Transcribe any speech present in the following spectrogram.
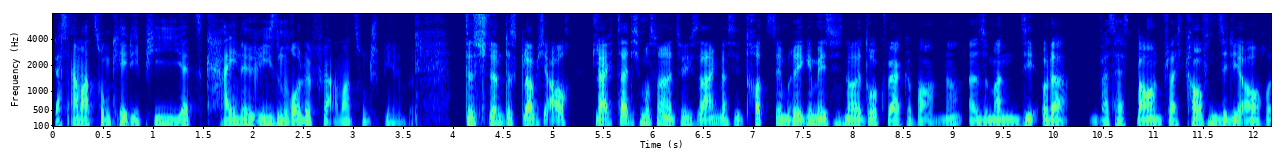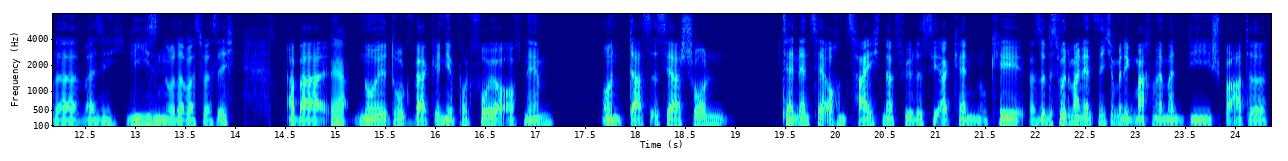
dass Amazon KDP jetzt keine Riesenrolle für Amazon spielen wird. Das stimmt, das glaube ich auch. Gleichzeitig muss man natürlich sagen, dass sie trotzdem regelmäßig neue Druckwerke bauen. Ne? Also man sieht, oder was heißt bauen, vielleicht kaufen sie die auch oder weiß ich, leasen oder was weiß ich, aber ja. neue Druckwerke in ihr Portfolio aufnehmen. Und das ist ja schon tendenziell auch ein Zeichen dafür, dass sie erkennen, okay, also das würde man jetzt nicht unbedingt machen, wenn man die Sparte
